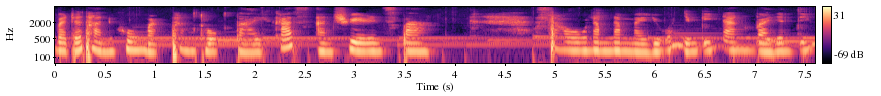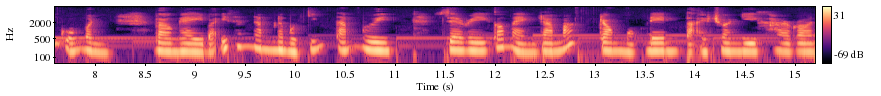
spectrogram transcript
và trở thành khuôn mặt thân thuộc tại Cats and Cheering Star. Sau 5 năm mài dũa những kỹ năng và danh tiếng của mình, vào ngày 7 tháng 5 năm 1980, Jerry có màn ra mắt trong một đêm tại Johnny Caron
